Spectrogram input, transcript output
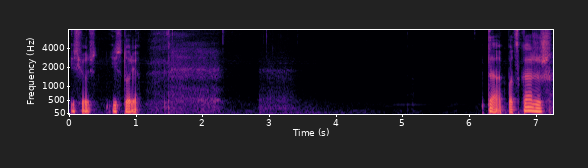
еще история. Так, подскажешь,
